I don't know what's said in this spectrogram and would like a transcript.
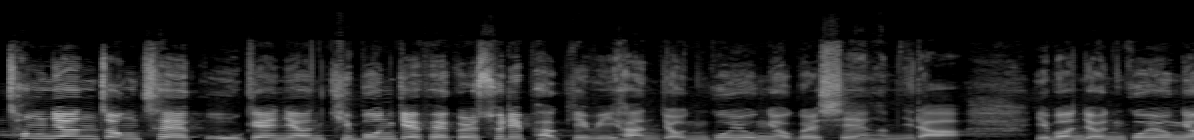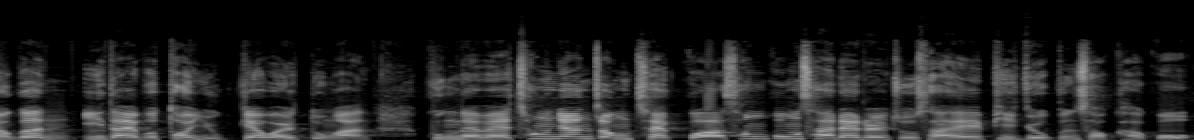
청년정책 5개년 기본계획을 수립하기 위한 연구 용역을 시행합니다. 이번 연구 용역은 이달부터 6개월 동안 국내외 청년정책과 성공 사례를 조사해 비교 분석하고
